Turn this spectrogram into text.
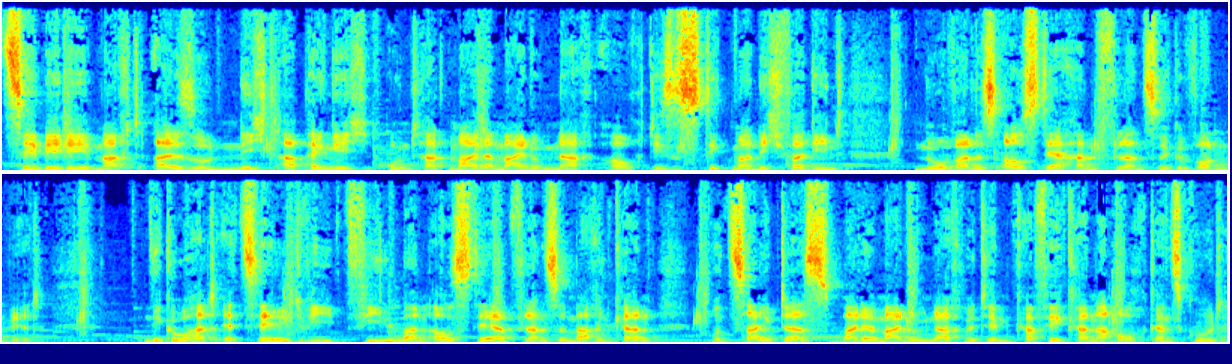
CBD macht also nicht abhängig und hat meiner Meinung nach auch dieses Stigma nicht verdient, nur weil es aus der Handpflanze gewonnen wird. Nico hat erzählt, wie viel man aus der Pflanze machen kann und zeigt das meiner Meinung nach mit dem Kaffeekanner auch ganz gut.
